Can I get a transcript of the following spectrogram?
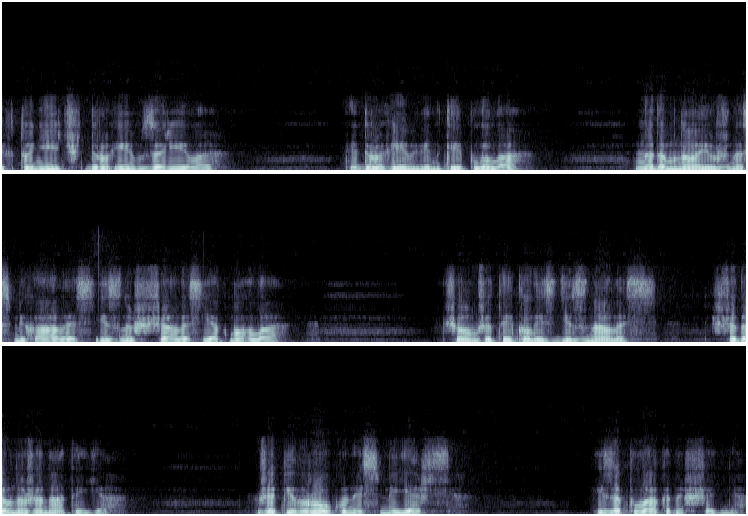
в ту ніч другим зоріла, ти другим вінки плела, надо мною ж насміхалась і знущалась, як могла. Чом же ти колись дізналась, що давно жонатий я? Вже півроку не смієшся і заплакана щодня.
